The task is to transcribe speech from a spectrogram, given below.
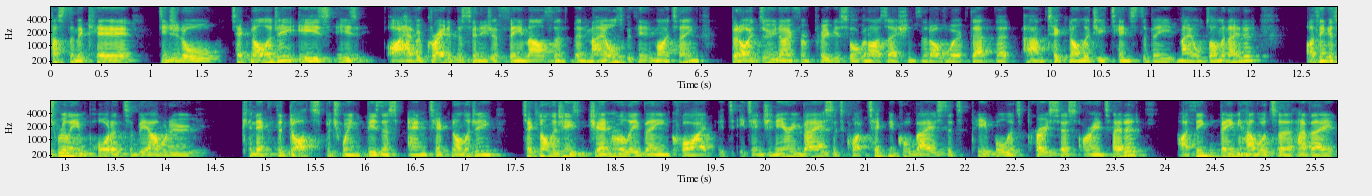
customer care, digital technology, is I have a greater percentage of females than, males within my team. But I do know from previous organisations that I've worked at that um, technology tends to be male dominated. I think it's really important to be able to connect the dots between business and technology. Technology is generally being quite, it's, it's engineering based, it's quite technical based, it's people, it's process orientated. I think being able to have a,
